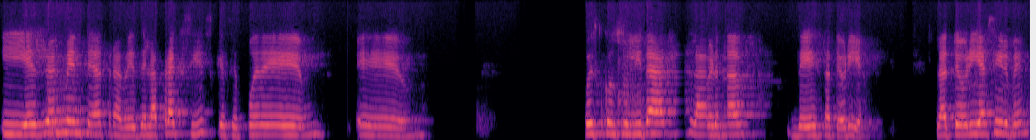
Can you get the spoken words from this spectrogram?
Y es realmente a través de la praxis que se puede eh, pues consolidar la verdad de esta teoría. La teoría sirve,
